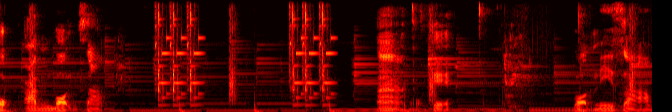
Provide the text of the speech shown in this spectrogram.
หกอัน บอร์ดอีกสามอ่า โอเค บอร์ดนี้สาม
